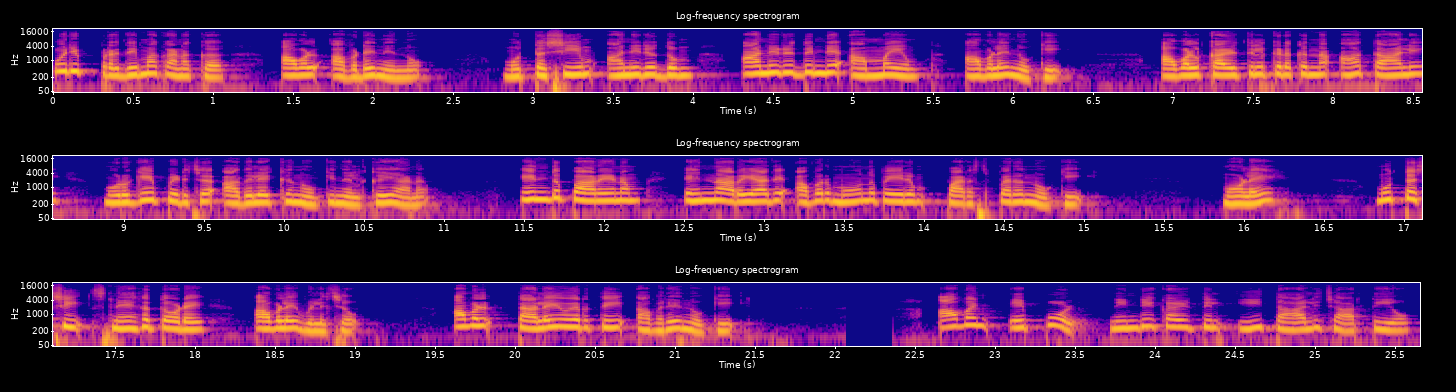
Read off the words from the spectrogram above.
ഒരു പ്രതിമ കണക്ക് അവൾ അവിടെ നിന്നു. മുത്തശ്ശിയും അനിരുദ്ധും അനിരുദ്ധിന്റെ അമ്മയും അവളെ നോക്കി. അവൾ കഴുത്തിൽ കിടക്കുന്ന ആ താലി മുറുകെ പിടിച്ച് അതിലേക്ക് നോക്കി നിൽക്കുകയാണ്. എന്തു പറയണം എന്നറിയാതെ അവർ മൂന്ന് പേരും പരസ്പരം നോക്കി. മോളെ മുത്തശ്ശി സ്നേഹത്തോടെ അവളെ വിളിച്ചു. അവൾ തലയുയർത്തി അവരെ നോക്കി. അവൻ എപ്പോൾ നിന്റെ കഴുത്തിൽ ഈ താലി ചാർത്തിയോ?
